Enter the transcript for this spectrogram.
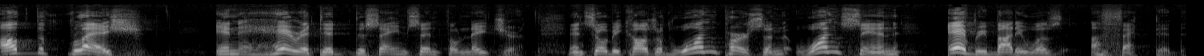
of the flesh inherited the same sinful nature. And so, because of one person, one sin, everybody was affected.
